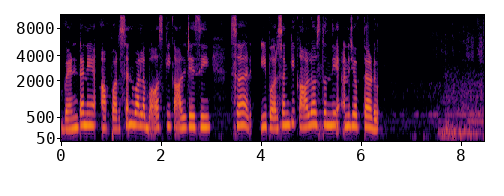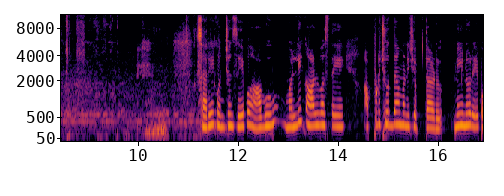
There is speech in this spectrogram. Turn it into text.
వెంటనే ఆ పర్సన్ వాళ్ళ బాస్కి కాల్ చేసి సార్ ఈ పర్సన్కి కాల్ వస్తుంది అని చెప్తాడు. సరే కొంచెం సేపు ఆగు మళ్ళీ కాల్ వస్తే అప్పుడు చూద్దామని చెప్తాడు. నేను రేపు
